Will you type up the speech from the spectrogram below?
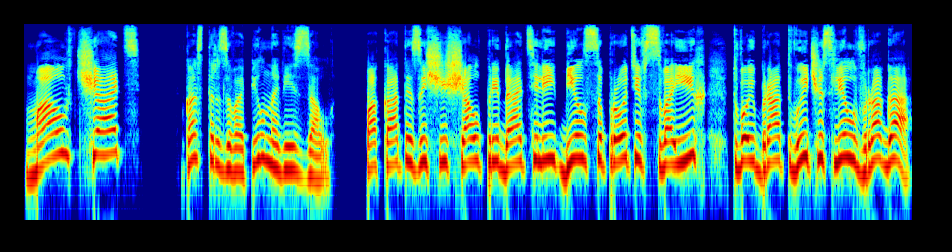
«Молчать!» Кастер завопил на весь зал. «Пока ты защищал предателей, бился против своих, твой брат вычислил врага!»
